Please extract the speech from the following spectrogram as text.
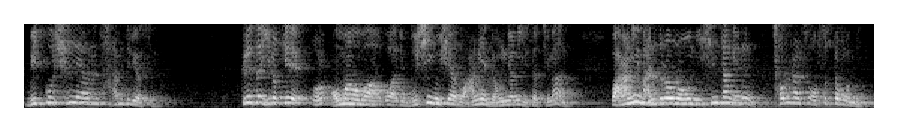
믿고 신뢰하는 사람들이었어요. 그래서 이렇게 어, 어마어마하고 아주 무시무시한 왕의 명령이 있었지만 왕이 만들어 놓은 이 신상에는 절을 할 수 없었던 겁니다.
